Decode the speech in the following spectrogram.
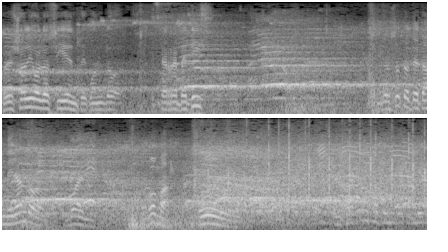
Pero yo digo lo siguiente, cuando te repetís y los otros te están mirando, bueno, Bomba. Uh, cosa tiene que cambiar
